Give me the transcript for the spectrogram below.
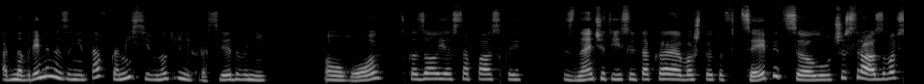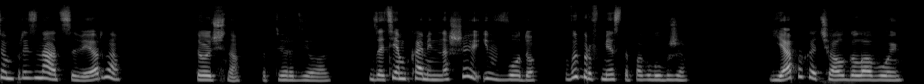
одновременно занята в комиссии внутренних расследований. «Ого», — сказал я с опаской, — «значит, если такая во что-то вцепится, лучше сразу во всем признаться, верно?» «Точно», — подтвердил он. Затем камень на шею и в воду, выбрав место поглубже. Я покачал головой.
